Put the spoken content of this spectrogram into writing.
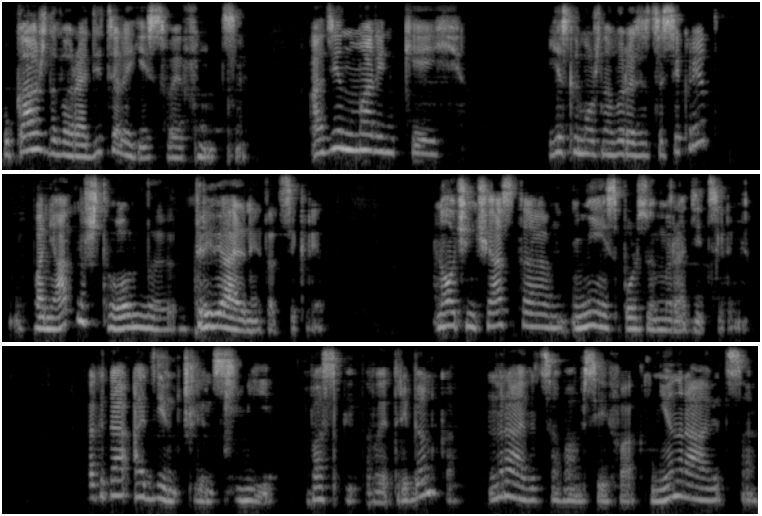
у каждого родителя есть свои функции. Один маленький, если можно выразиться, секрет, понятно, что он э, тривиальный, этот секрет, но очень часто неиспользуемый родителями. Когда один член семьи воспитывает ребенка, Нравится вам сей факт, не нравится.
